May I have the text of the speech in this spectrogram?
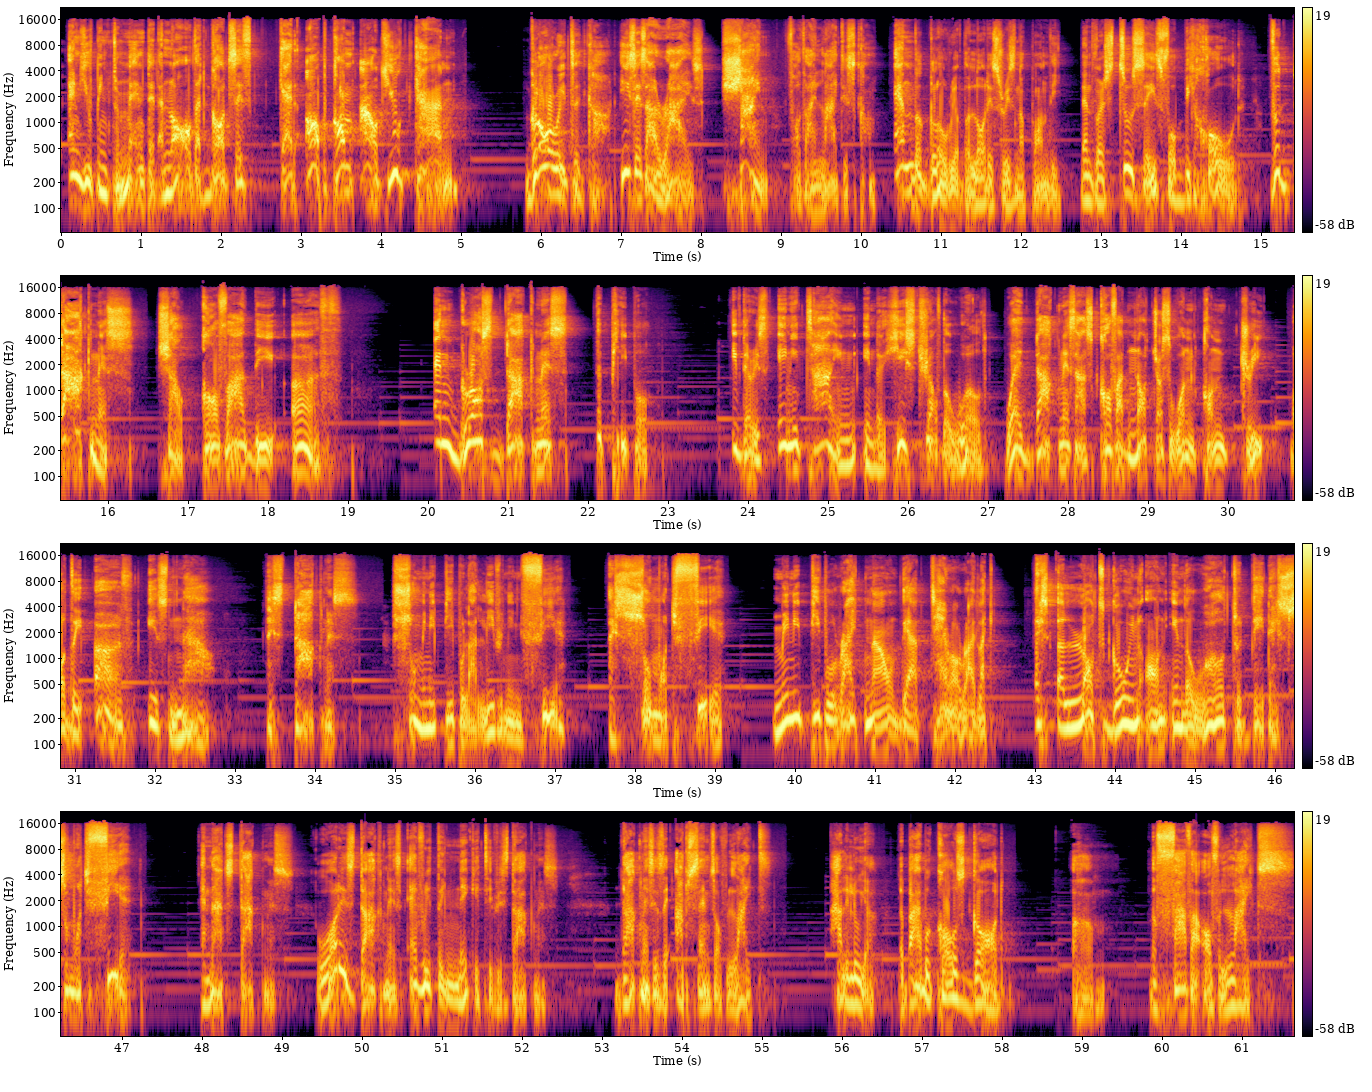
and you've been tormented, and all that God says, Get up, come out, you can. Glory to God. He says, Arise, shine, for thy light is come, and the glory of the Lord is risen upon thee. Then verse 2 says, For behold, the darkness shall cover the earth and gross darkness the people. If there is any time in the history of the world where darkness has covered not just one country, but the earth is now. There's darkness. So many people are living in fear. There's so much fear. Many people right now, they are terrorized. Like there's a lot going on in the world today. There's so much fear. And that's darkness. What is darkness? Everything negative is darkness. Darkness is the absence of light. Hallelujah. The Bible calls God um, the Father of lights.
